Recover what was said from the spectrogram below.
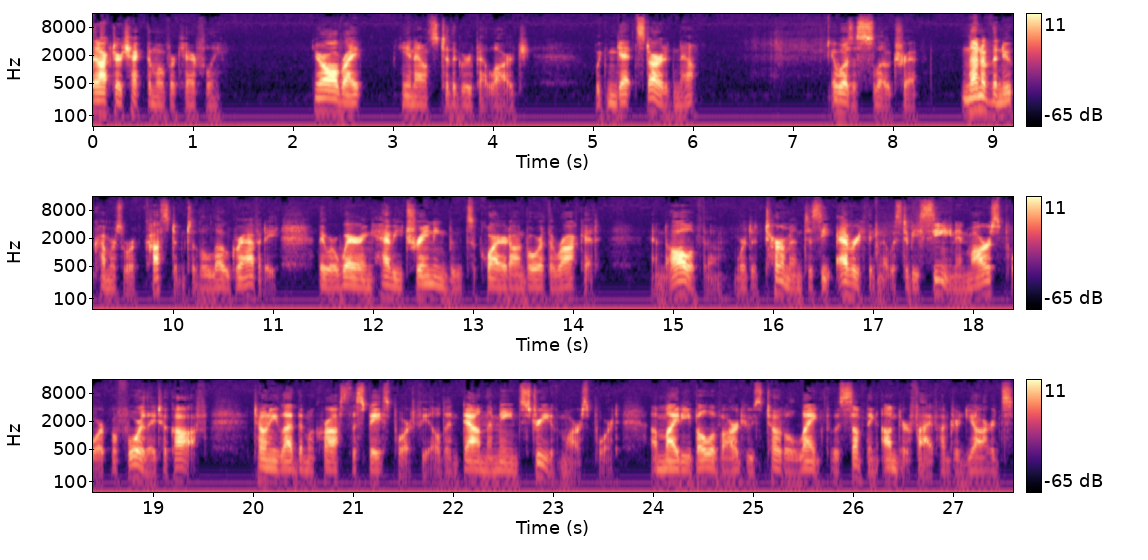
The doctor checked them over carefully. You're all right, he announced to the group at large. We can get started now. It was a slow trip. None of the newcomers were accustomed to the low gravity. They were wearing heavy training boots acquired on board the rocket, and all of them were determined to see everything that was to be seen in Marsport before they took off. Tony led them across the spaceport field and down the main street of Marsport, a mighty boulevard whose total length was something under 500 yards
